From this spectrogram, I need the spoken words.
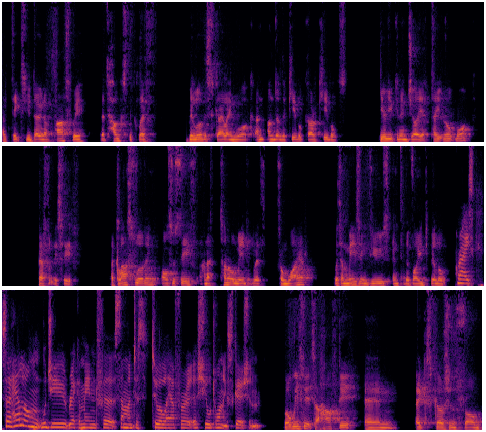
and takes you down a pathway that hugs the cliff below the skyline walk and under the cable car cables. Here you can enjoy a tightrope walk, perfectly safe, a glass flooring, also safe, and a tunnel made with from wire with amazing views into the void below. Great. So, how long would you recommend for someone to to allow for a, a Schilthorn excursion? Well, we say it's a half day um, excursion from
